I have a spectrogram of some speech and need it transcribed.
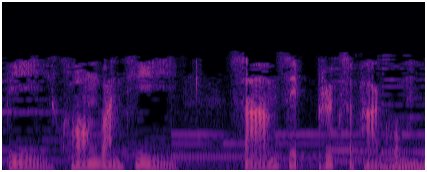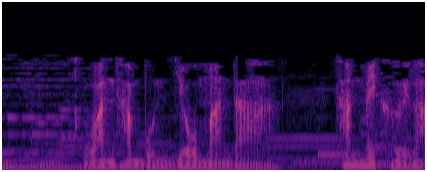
ๆปีของวันที่ 30 พฤษภาคม วันทำบุญโยมมารดา ท่านไม่เคยละ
